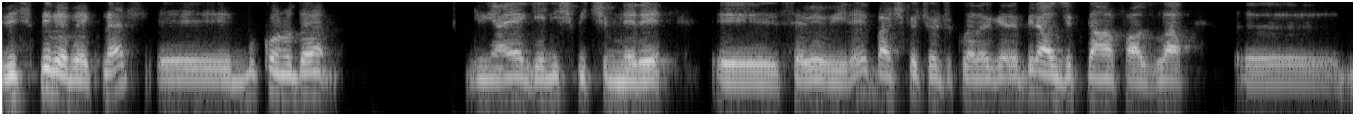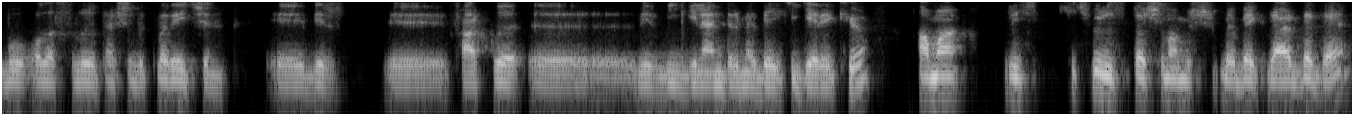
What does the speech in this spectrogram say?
Riskli bebekler e, bu konuda dünyaya geliş biçimleri e, sebebiyle başka çocuklara göre birazcık daha fazla e, bu olasılığı taşıdıkları için e, bir e, farklı e, bir bilgilendirme belki gerekiyor. Ama risk hiçbir risk taşımamış bebeklerde de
